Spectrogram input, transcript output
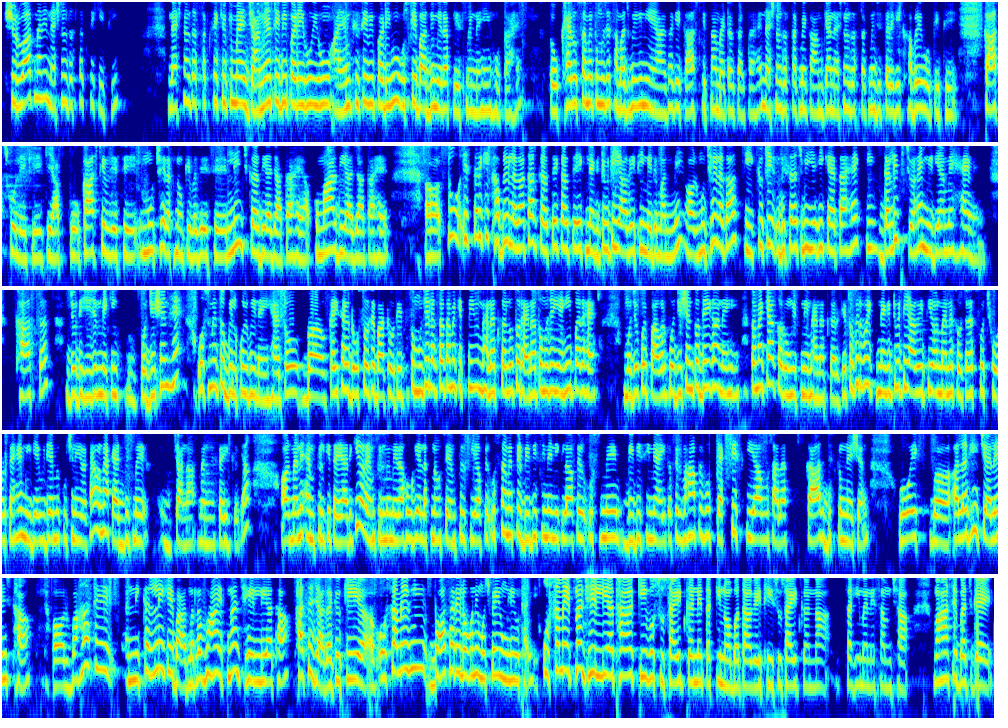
शुरुआत मैंने नेशनल दस्तक से की थी। नेशनल दस्तक से क्योंकि मैं जामिया से भी पढ़ी हुई हूँ, आईएमसी से भी पढ़ी हूँ, उसके बाद भी मेरा प्लेसमेंट नहीं होता है। तो खैर, उस समय तो मुझे समझ में ही नहीं आया था कि कास्ट कितना मैटर करता है। नेशनल दस्तक में काम किया, नेशनल दस्तक में जिस तरह की खबरें होती थी कास्ट को लेके कि आपको कास्ट की वजह से मूछे रखने की वजह से लिंच कर दिया जाता है, आपको मार दिया जाता है। तो इस तरह की खबरें लगातार करते करते एक नेगेटिविटी आ गई थी मेरे मन में और मुझे लगा कि, क्योंकि रिसर्च भी यही कहता है कि दलित जो है मीडिया में है नहीं। खासकर जो डिसीज़न मेकिंग पोजीशन है, उसमें तो बिल्कुल भी नहीं है। तो कई सारे दोस्तों से बात होती थी तो मुझे लगता था मैं कितनी भी मेहनत कर लूँ तो रहना तो मुझे यहीं पर है। मुझे कोई पावर पोजीशन तो देगा नहीं तो मैं क्या करूँगी इतनी मेहनत करके? तो फिर वो एक नेगेटिविटी आ गई थी और मैंने सोचा इसको छोड़ते हैं मीडिया वीडिया में कुछ नहीं रखा है और मैं अकेडमिक में जाना मैंने सही किया। और मैंने एम की तैयारी की और एम में मेरा हो गया, लखनऊ से एम किया। फिर उस समय फिर बीबीसी में निकला, फिर उसमें बीबीसी में आई तो फिर वहाँ पर वो प्रैक्टिस किया, वो सारा कास्ट डिस्क्रिमिनेशन वो एक अलग ही चैलेंज था और वहाँ से निकलने के बाद मतलब वहाँ इतना झेल लिया था, हद से ज़्यादा, क्योंकि उस समय भी बहुत सारे लोगों ने मुझ पर ही उंगली उठाई। उस समय इतना झेल लिया था कि वो सुसाइड करने तक की नौबत आ गई थी सुसाइड करना सही मैंने समझा, वहाँ से बच गए।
